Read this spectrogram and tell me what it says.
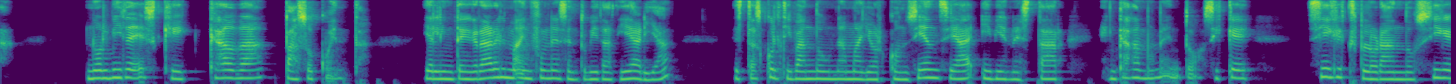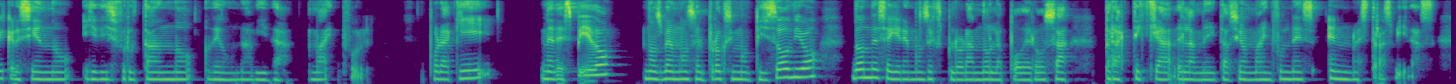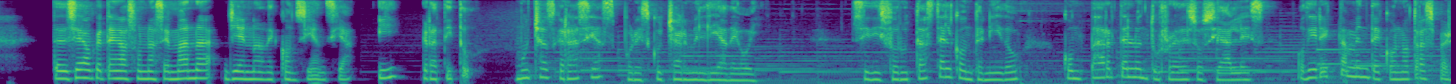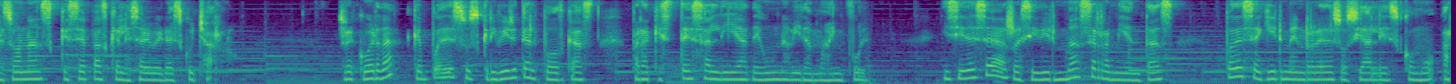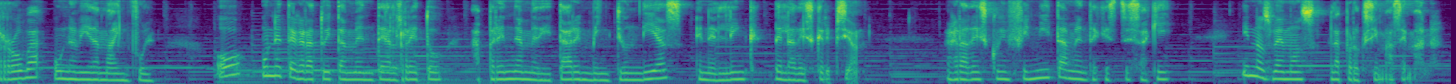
No olvides que cada paso cuenta y al integrar el mindfulness en tu vida diaria, estás cultivando una mayor conciencia y bienestar en cada momento. Así que sigue explorando, sigue creciendo y disfrutando de una vida mindful. Por aquí me despido. Nos vemos el próximo episodio donde seguiremos explorando la poderosa práctica de la meditación mindfulness en nuestras vidas. Te deseo que tengas una semana llena de conciencia y gratitud. Muchas gracias por escucharme el día de hoy. Si disfrutaste el contenido, compártelo en tus redes sociales o directamente con otras personas que sepas que les servirá escucharlo. Recuerda que puedes suscribirte al podcast para que estés al día de una vida mindful. Y si deseas recibir más herramientas, puedes seguirme en redes sociales como arroba una vida mindful o únete gratuitamente al reto Aprende a meditar en 21 días en el link de la descripción. Agradezco infinitamente que estés aquí y nos vemos la próxima semana.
